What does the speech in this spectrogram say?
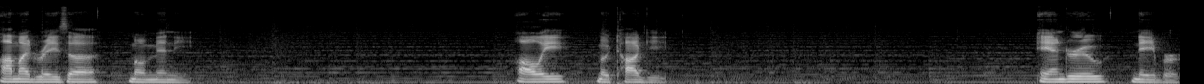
Ahmad Reza Momini. Ali Motagi. Andrew Neighbor.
